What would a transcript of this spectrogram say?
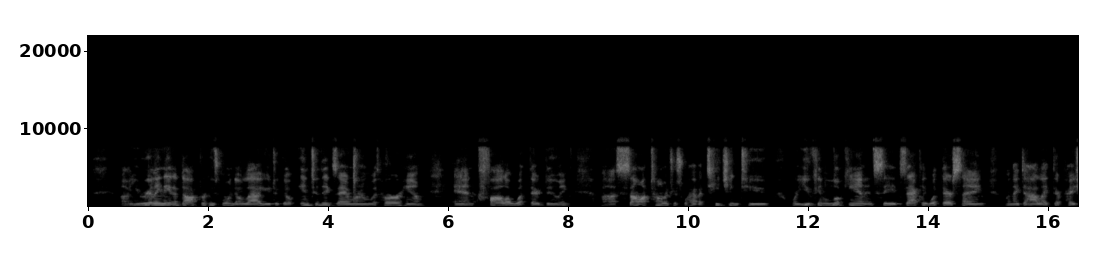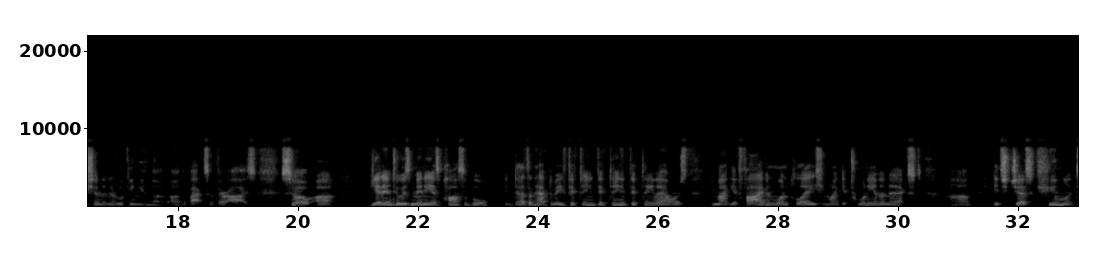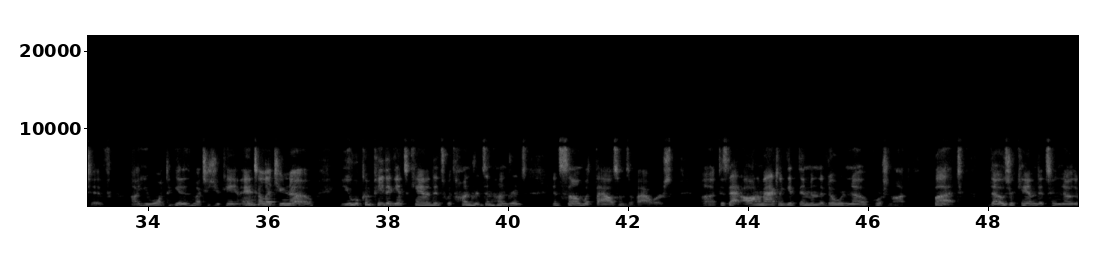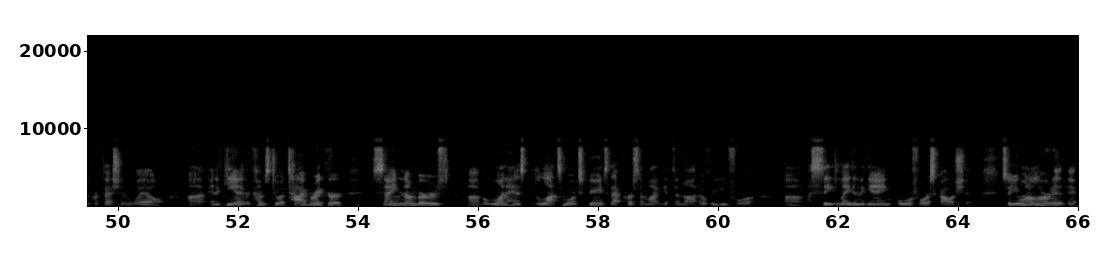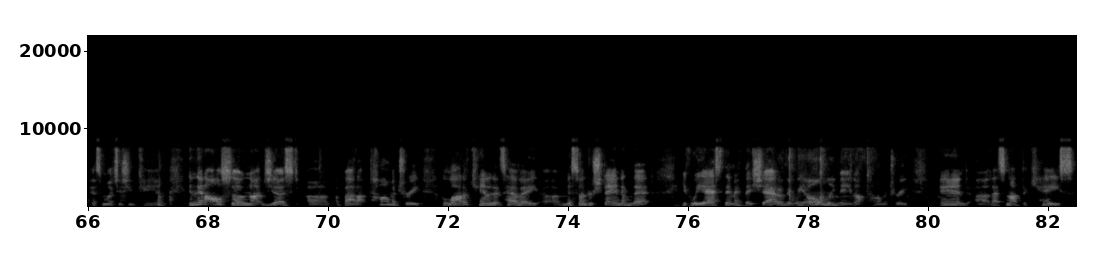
Uh, you really need a doctor who's going to allow you to go into the exam room with her or him and follow what they're doing. Uh, some optometrists will have a teaching tube where you can look in and see exactly what they're saying when they dilate their patient and they're looking in the, uh, the backs of their eyes. So uh, get into as many as possible. It doesn't have to be 15, 15, and 15 hours. You might get five in one place. You might get 20 in the next. Um, it's just cumulative. Uh, you want to get as much as you can. And to let you know, you will compete against candidates with hundreds and hundreds and some with thousands of hours. Uh, does that automatically get them in the door? No, of course not. But those are candidates who know the profession well. Uh, and again, if it comes to a tiebreaker, same numbers, uh, but one has lots more experience, that person might get the nod over you for uh, a seat late in the game or for a scholarship. So you want to learn it as much as you can. And then also not just uh, about optometry, a lot of candidates have a uh, misunderstanding that if we ask them if they shadow that we only mean optometry, and uh, that's not the case.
